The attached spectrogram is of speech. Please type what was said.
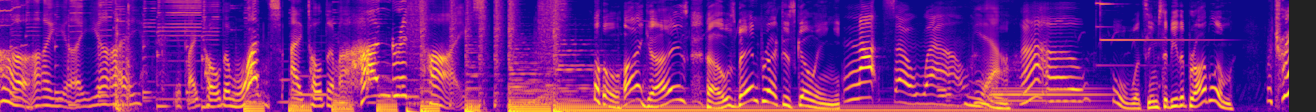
Ay, ay, ay. If I told him once, I told him a hundred times. Oh, hi guys. How's band practice going? Not so well. Yeah. Uh-oh. Oh, what seems to be the problem? We're trying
